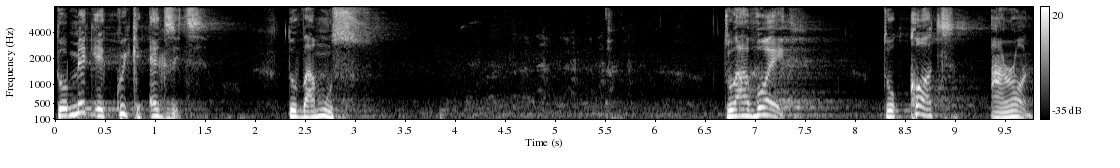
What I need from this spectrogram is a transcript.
To make a quick exit. To vamoose. To avoid. To cut and run.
